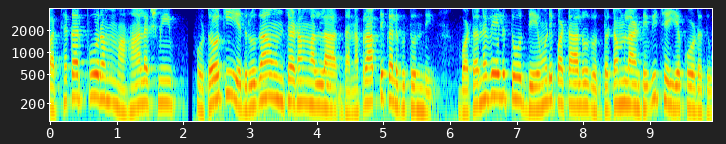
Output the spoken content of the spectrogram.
పచ్చకర్పూరం మహాలక్ష్మి ఫోటోకి ఎదురుగా ఉంచడం వల్ల ధనప్రాప్తి కలుగుతుంది. బొటనవేలుతో దేవుడి పటాలు రుద్దటం లాంటివి చెయ్యకూడదు.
